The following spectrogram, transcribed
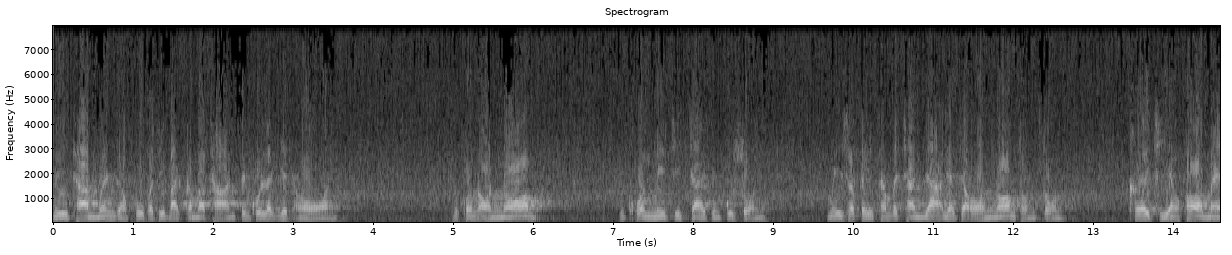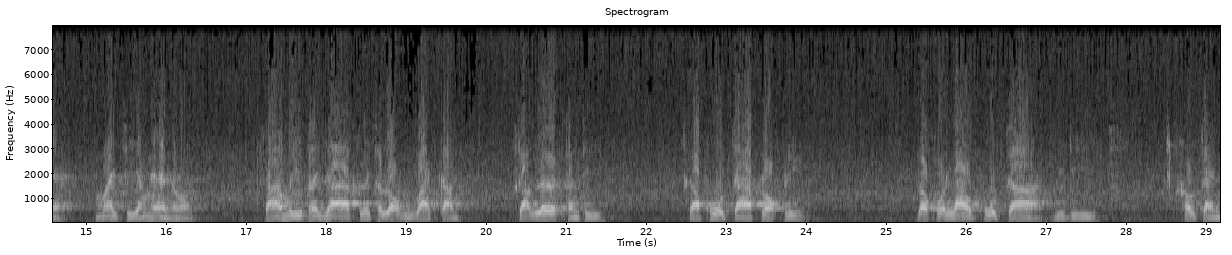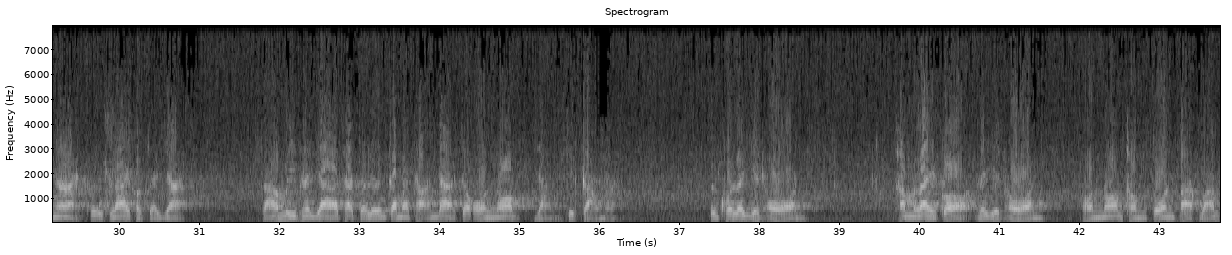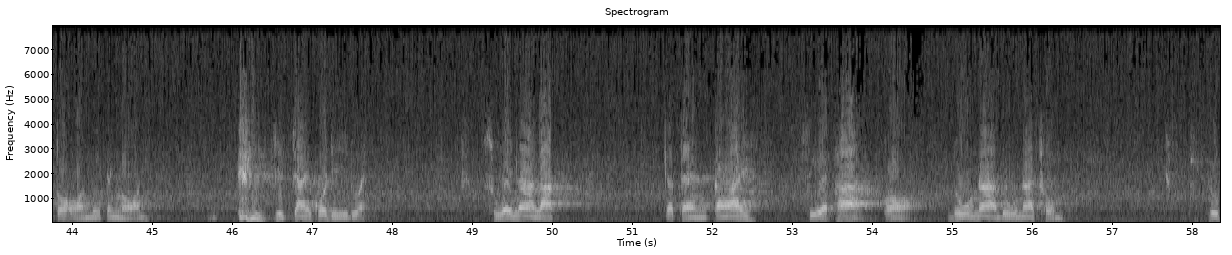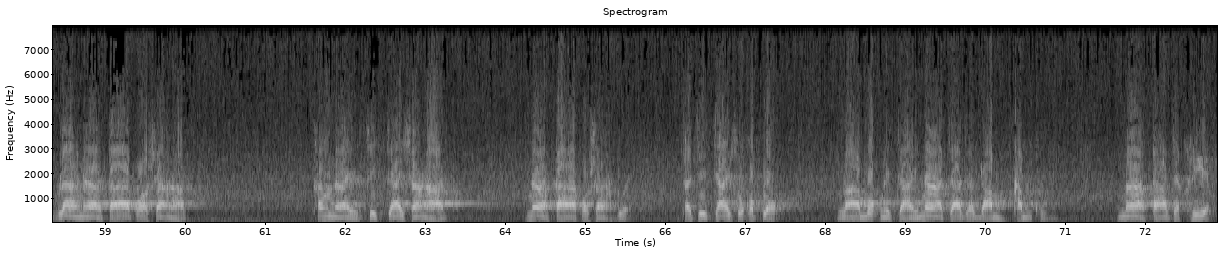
มีธรรมเหมือนกับผู้ปฏิบัติกรรมฐาน เป็นคนละเอียดอ่อนเป็นคนอ่อนน้อมเป็นคนมีจิตใจเป็นกุศล มีสติทั้งปัญญะแล้วจะอ่อนน้อมถ่อมตน เคยเถียงพ่อแม่ ไม่เถียงแน่นอน สามีภรรยาเคยทะเลาะวิวาทกัน จะเลิกทันทีจะพูดจาเพราะพลิ้งแล้วคนเราพูดจาดีๆ เข้าใจง่าย พูดร้ายเข้าใจยาก สามีภรรยาถ้าจเจริญกรรมฐานได้จะอ่อนน้อมอย่างที่กล่าวมา เป็นคนละเอียดอ่อนทำอะไรก็ละเอียดอ่อน อ่อนน้อมถ่อมตนปากหวานตัวอ่อนมือเป็นหงอนจิตใจก็ดีด้วย สวยน่ารัก จะแต่งกายเสื้อผ้าก็ดูหน้าดูหน้าชม รูปร่างหน้าตาก็สะอาด ข้างในจิตใจสะอาด หน้าตาก็สะอาดด้วย ถ้าจิตใจสกปรกลามกในใจ หน้าจะจะดำคำขุ่นหน้าตาจะเครียด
